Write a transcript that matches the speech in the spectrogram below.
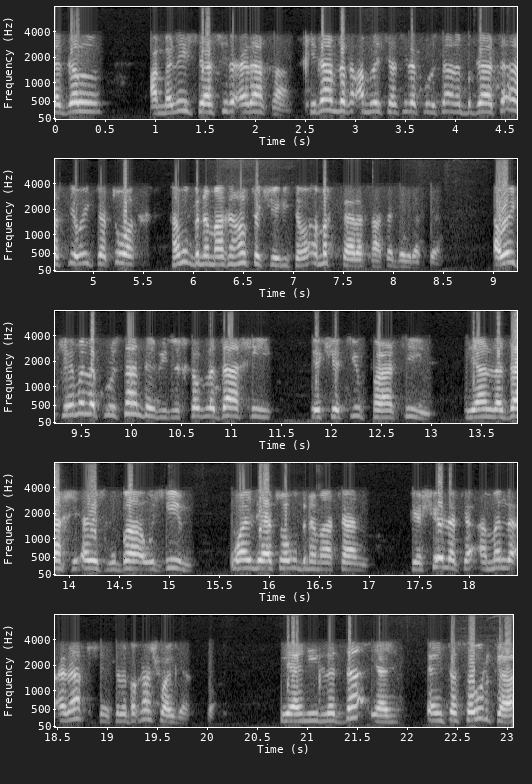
لەگەڵ عملی سیاسی لە عێراقا خلاف لەگەڵ عملی سیاسی لە کوردستانە بگاتە ئەستەوەی کە تۆ هەموو بنەماکە هەڵتەکێریتەوە ئەمە کارە خاتە گەورەکە ئەوەی کێمە لە کوردستان دەبینی خەڵ لە داخی یەکێتی و پارتی یان لە داخی ئەرس و با وجیم وای لاتۆ هەموو بنەماکان پێشێلەکە ئەمە لە عێراق لە بەغاش وای یعنی لە دا یعنی تەسەورکە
